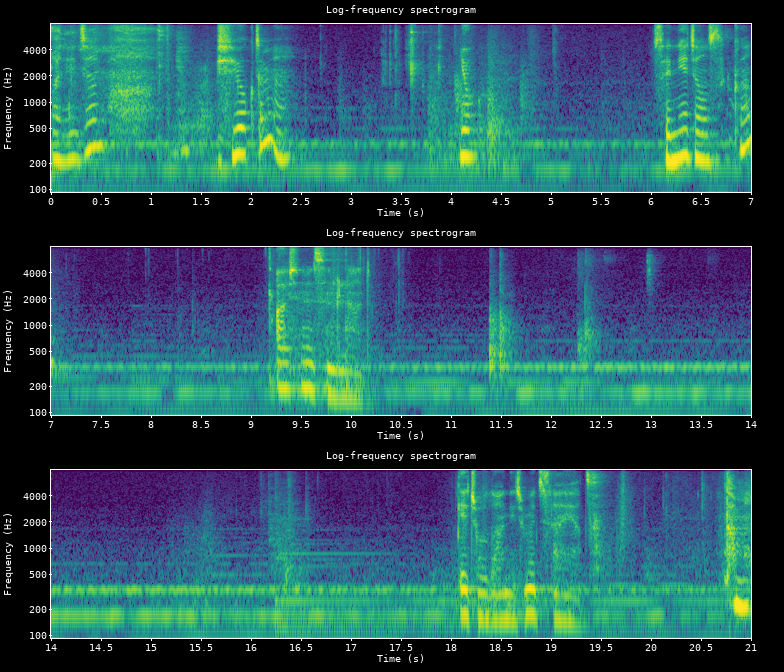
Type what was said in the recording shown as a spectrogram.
Anneciğim, bir şey yok değil mi? Yok. Senin niye canın sıkkın? Ayşe'ne sinirlendim. Geç oldu anneciğim hadi sen yat. Tamam.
